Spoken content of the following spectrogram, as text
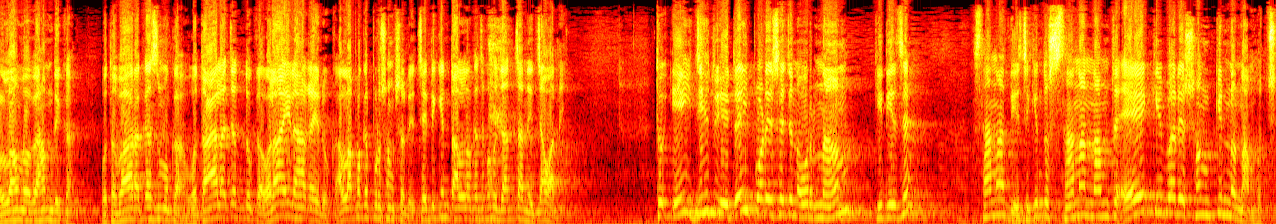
আল্লাহমবে হামদিকা ও তাবারাকাসমকা ও তাআলা জাদ্দুকা গায়রুকা, আল্লাহ পাকের প্রশংসা রয়েছে। এতে কিন্তু আল্লাহর কাছে কোনো যাচ্ছা নেই, চাওয়া নেই। তো এই যেহেতু এটাই পড়ে, সেজন্য ওর নাম কি দিয়েছে? সানা দিয়েছে। কিন্তু সানা নামটা একেবারে সংকীর্ণ নাম হচ্ছে।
